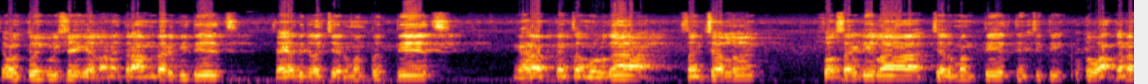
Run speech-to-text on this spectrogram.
त्यामुळे तो एक विषय गेला. नाहीतर आमदार बी तेच सह्याद्रीला चेअरमन पण तेच. घरात त्यांचा मुलगा संचालक सोसायटीला चेअरमन ते त्यांची ती कुठं वाकणात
